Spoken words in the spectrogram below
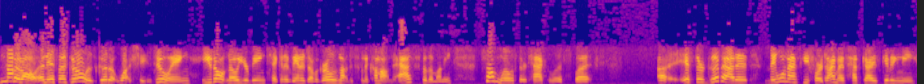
Not at all. And if a girl is good at what she's doing, you don't know you're being taken advantage of. A girl is not just going to come out and ask for the money. Some will if they're tactless, but uh, if they're good at it, they won't ask you for a dime. I've had guys giving me,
